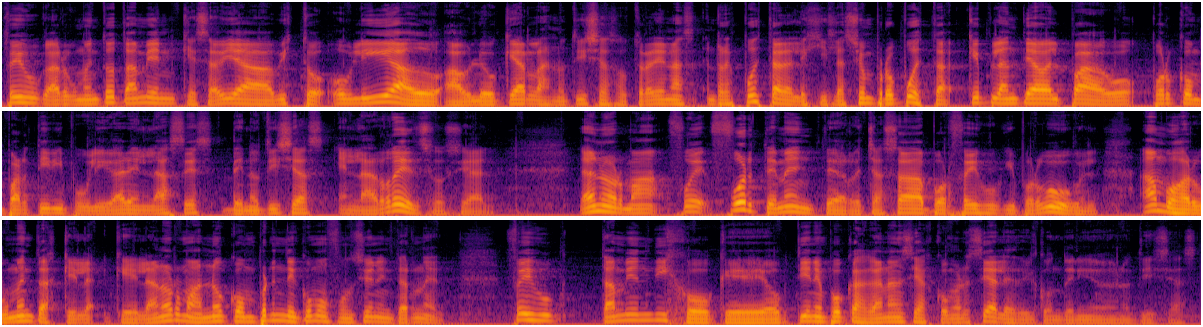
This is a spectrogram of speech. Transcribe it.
Facebook argumentó también que se había visto obligado a bloquear las noticias australianas en respuesta a la legislación propuesta que planteaba el pago por compartir y publicar enlaces de noticias en la red social. La norma fue fuertemente rechazada por Facebook y por Google. Ambos argumentan que la, norma no comprende cómo funciona Internet. Facebook también dijo que obtiene pocas ganancias comerciales del contenido de noticias,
